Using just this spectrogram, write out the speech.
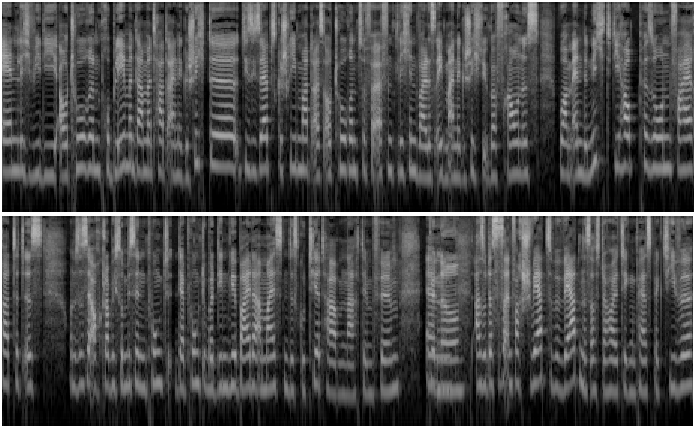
ähnlich wie die Autorin Probleme damit hat, eine Geschichte, die sie selbst geschrieben hat, als Autorin zu veröffentlichen, weil es eben eine Geschichte über Frauen ist, wo am Ende nicht die Hauptperson verheiratet ist. Und es ist ja auch, glaube ich, so ein bisschen ein Punkt, der Punkt, über den wir beide am meisten diskutiert haben nach dem Film. Ähm, Genau. also, dass es einfach schwer zu bewerten ist aus der heutigen Perspektive.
